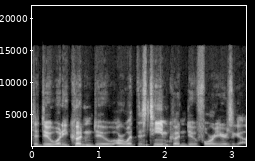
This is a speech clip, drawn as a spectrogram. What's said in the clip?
to do what he couldn't do or what this team couldn't do four years ago.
